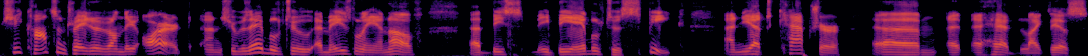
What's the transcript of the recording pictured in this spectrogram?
she concentrated on the art, and she was able to, amazingly enough, uh, be be able to speak and yet capture. Um, a, a, head like this,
